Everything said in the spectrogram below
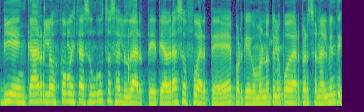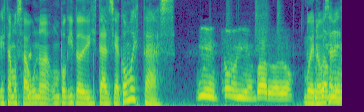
Bien, Carlos, ¿cómo estás? Un gusto saludarte. Te abrazo fuerte, ¿eh? porque como no te lo puedo dar personalmente, que estamos a uno, un poquito de distancia. ¿Cómo estás? Bien, todo bien, bárbaro. Bueno, vos sabés...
